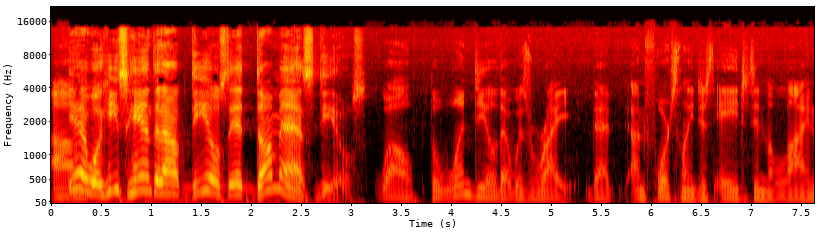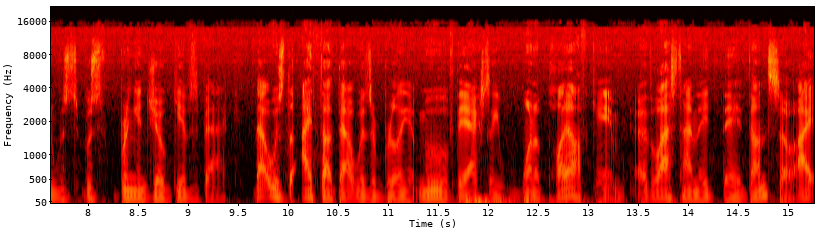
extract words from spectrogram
Um, yeah, well, he's handed out deals. They're dumbass deals. Well, the one deal that was right that unfortunately just aged in the line was was bringing Joe Gibbs back. That was the I thought that was a brilliant move. They actually won a playoff game uh, the last time they they had done so. I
